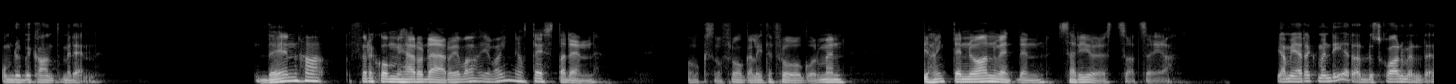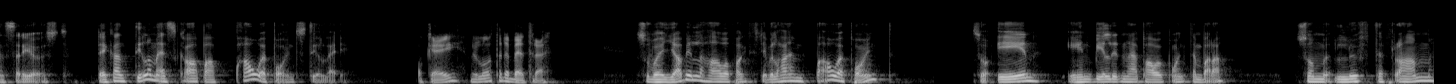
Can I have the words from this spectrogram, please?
om du är bekant med den. Den har förekommit här och där och jag var, jag var inne och testade den också, fråga lite frågor, men jag har inte ännu använt den seriöst så att säga. Ja, men jag rekommenderar att du ska använda den seriöst. Den kan till och med skapa powerpoints till dig. Okej, okay, nu låter det bättre. Så vad jag ville ha var faktiskt, jag ville ha en powerpoint. Så en, en bild i den här powerpointen bara, som lyfter fram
